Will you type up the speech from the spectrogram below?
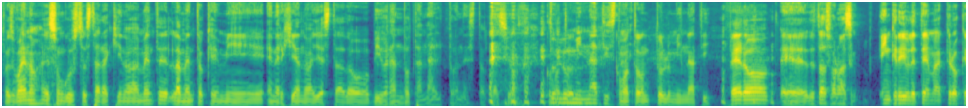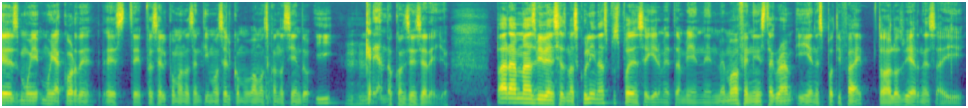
Pues bueno, es un gusto estar aquí nuevamente. Lamento que mi energía no haya estado vibrando tan alto en esta ocasión. Como todo un Tuluminati. Pero eh, de todas formas, increíble tema. Creo que es muy, muy acorde. Este, pues el cómo nos sentimos, el cómo vamos conociendo y creando conciencia de ello. Para más vivencias masculinas, pues pueden seguirme también en Memof, en Instagram y en Spotify todos los viernes. Ahí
